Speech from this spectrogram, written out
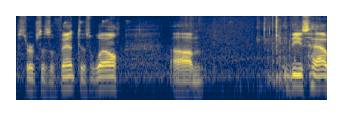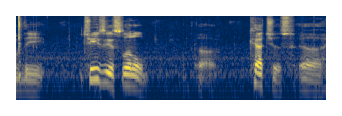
serves as a vent as well. Um, these have the cheesiest little uh, catches. Uh,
